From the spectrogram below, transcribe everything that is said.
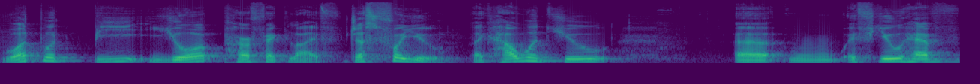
What would be your perfect life, just for you? Like, how would you, uh, if you have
